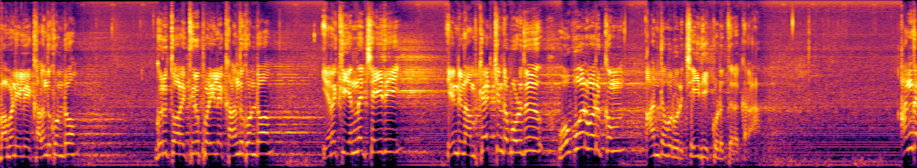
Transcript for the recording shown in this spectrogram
பவனிலே கலந்து கொண்டோம். குருத்தோலை திருப்பலியிலே கலந்து கொண்டோம். எனக்கு என்ன செய்தி என்று நாம் கேட்கின்ற பொழுது ஒவ்வொருவருக்கும் ஆண்டவர் ஒரு செய்தி கொடுத்திருக்கிறார். அந்த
